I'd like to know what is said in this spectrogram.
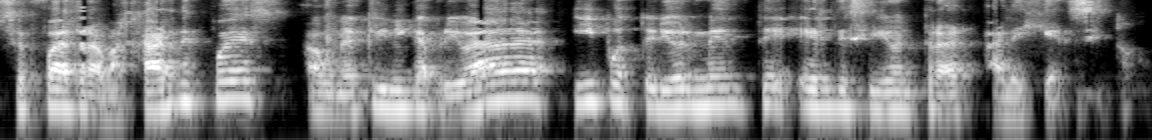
Se fue a trabajar después a una clínica privada y posteriormente él decidió entrar al ejército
